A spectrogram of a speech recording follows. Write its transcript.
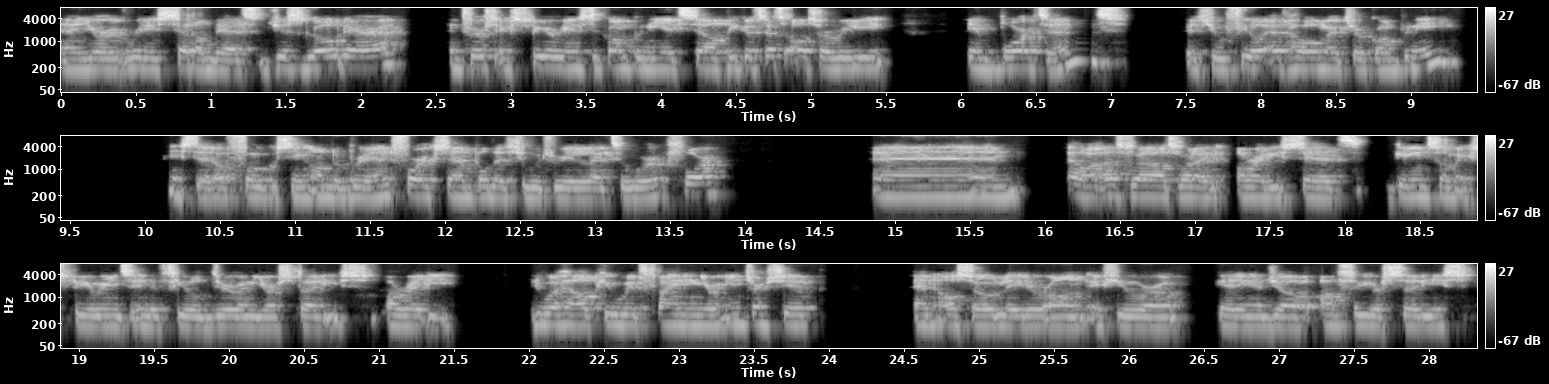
and you're really set on that. Just go there and first experience the company itself because that's also really important that you feel at home at your company instead of focusing on the brand, for example, that you would really like to work for. And oh, as well as what I already said, gain some experience in the field during your studies already. It will help you with finding your internship and also later on if you are getting a job after your studies.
